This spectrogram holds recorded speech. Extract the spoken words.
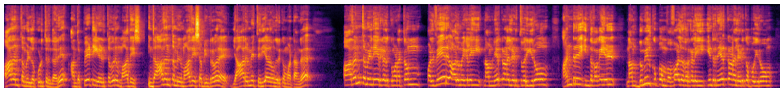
ஆதன் தமிழில் கொடுத்திருந்தாரு. அந்த பேட்டியை எடுத்தவர் மாதேஷ். இந்த ஆதன் தமிழ் மாதேஷ் அப்படின்றவர் யாருமே தெரியாதவங்க இருக்க மாட்டாங்க. அதன் தமிழ் நேயர்களுக்கு வணக்கம். பல்வேறு ஆளுமைகளை நாம் நேர்காணல் எடுத்து வருகிறோம். அன்று இந்த வகையில் நாம் டுமில் குப்பம் வவ்வால் அவர்களை இன்று நேர்காணல் எடுக்க போகிறோம்.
